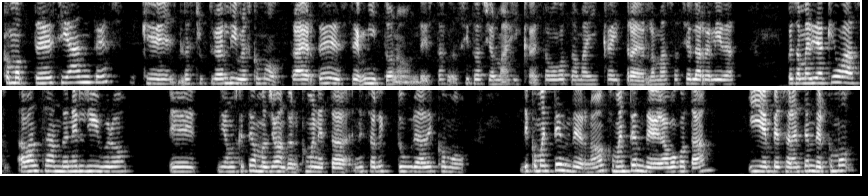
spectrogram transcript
como te decía antes, que la estructura del libro es como traerte este mito, ¿no? De esta situación mágica, esta Bogotá mágica y traerla más hacia la realidad. Pues a medida que vas avanzando en el libro, eh, digamos que te vamos llevando como en esta, en esta lectura de cómo, de cómo entender, ¿no? Cómo entender a Bogotá y empezar a entender cómo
